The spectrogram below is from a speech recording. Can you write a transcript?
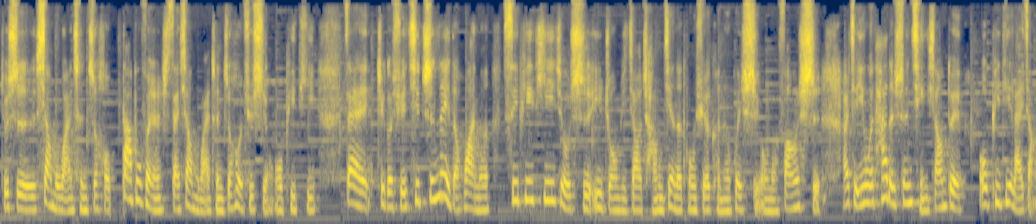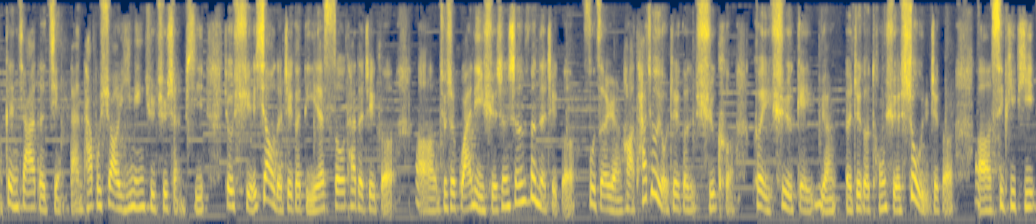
就是项目完成之后，大部分人是在项目完成之后去使用 OPT。在这个学期之内的话呢，CPT 就是一种比较常见的同学可能会使用的方式。而且因为它的申请相对 OPT 来讲更加的简单，它不需要移民局去审批，就学校的这个 DSO，它的这个呃就是管理学生身份的这个负责人哈，他就有这个许可可以去给原呃这个同学授予这个呃 CPT。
